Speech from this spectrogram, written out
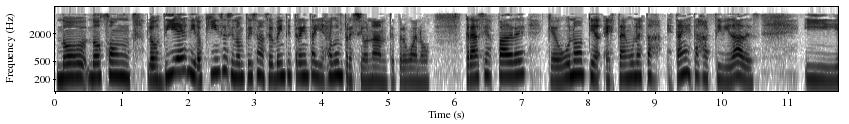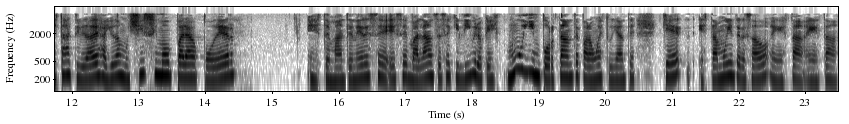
no no son los 10 ni los 15, sino empiezan a ser 20 y 30 y es algo impresionante, pero bueno, gracias Padre que uno está en una estas está en estas actividades y estas actividades ayudan muchísimo para poder este, mantener ese ese balance, ese equilibrio que es muy importante para un estudiante que está muy interesado en esta en esta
